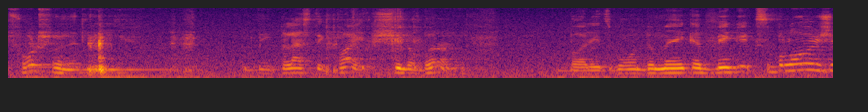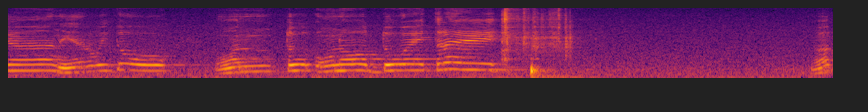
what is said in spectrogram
fortunately, plastic pipe shouldn't burn. But it's going to make a big explosion. Here we go. One, two, uno, due, tre. Up.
